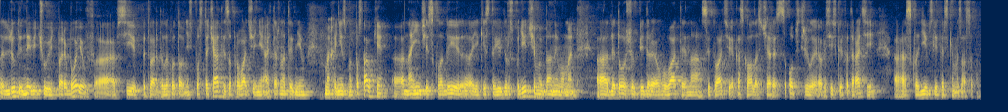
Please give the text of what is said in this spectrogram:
люди не відчують перебоїв. Всі підтвердили готовність постачати, запроваджені альтернативні механізми поставки на інші склади, е, які стають розподільчими в даний момент, для того, щоб відреагувати на ситуацію, яка склалась через обстріли Російської Федерації складів з лікарськими засобами.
